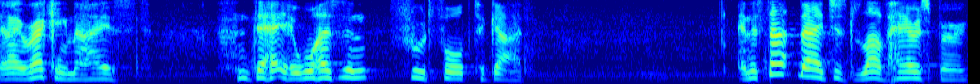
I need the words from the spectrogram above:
and I recognized that it wasn't fruitful to God. And it's not that I just love Harrisburg,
